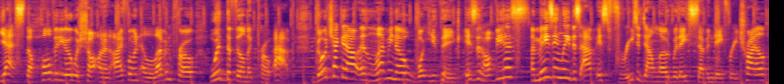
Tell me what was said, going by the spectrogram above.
Yes, the whole video was shot on an iPhone 11 Pro with the Filmic Pro app. Go check it out and let me know what you think. Is it obvious? Amazingly, this app is free to download with a 7-day free trial,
